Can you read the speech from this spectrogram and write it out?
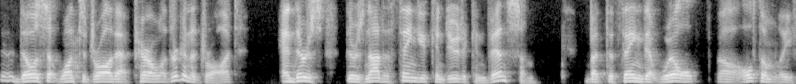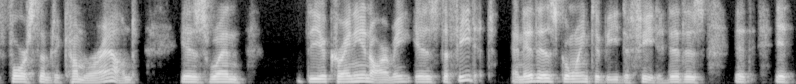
those that want to draw that parallel, they're going to draw it, and there's there's not a thing you can do to convince them. But the thing that will uh, ultimately force them to come around is when the Ukrainian army is defeated, and it is going to be defeated. It is it it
